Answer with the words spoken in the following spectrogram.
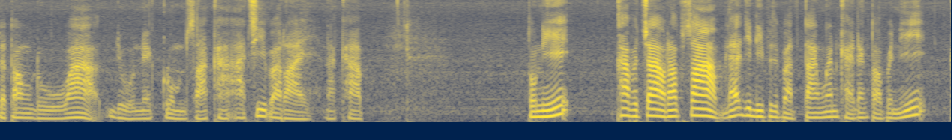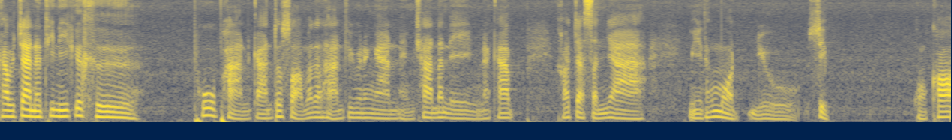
จะต้องดูว่าอยู่ในกลุ่มสาขาอาชีพอะไรนะครับ ตรงนี้ ข้าพเจ้ารับทราบ และยินดีปฏิบัติตามเงื่อนไขดังต่อไปนี้ ข้าพเจ้าในที่นี้ก็คือ ผู้ผ่านการทดสอบมาตรฐานฝีมือแรงงานแห่งชาตินั่นเองนะครับ เขาจะสัญญามีทั้งหมดอยู่ 10 หัวข้อ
